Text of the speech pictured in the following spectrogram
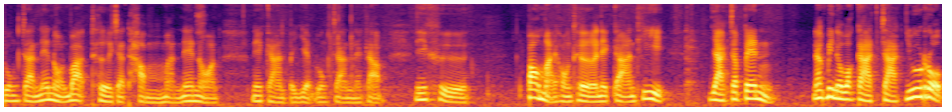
ดวงจันทร์แน่นอนว่าเธอจะทำมันแน่นอนในการไปเหยียบดวงจันทร์นะครับ นี่คือเป้าหมายของเธอในการที่อยากจะเป็นนักบินอวกาศจากยุโรป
